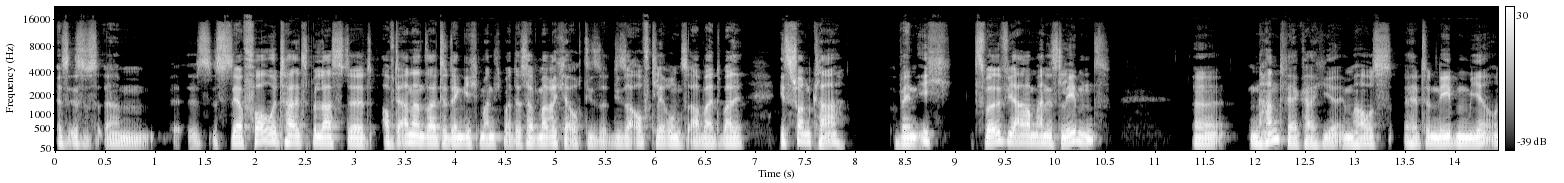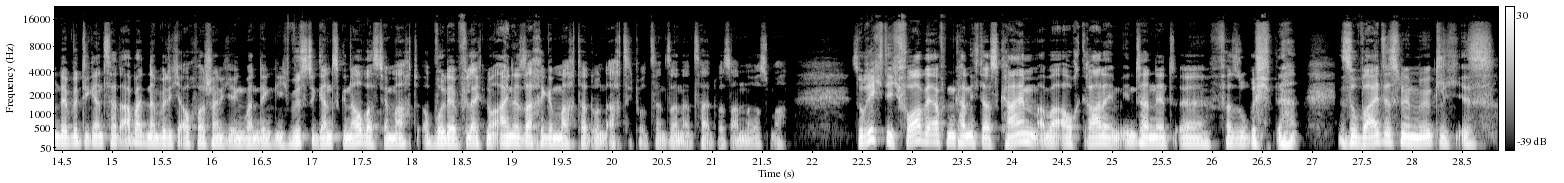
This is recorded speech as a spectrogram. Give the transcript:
es ist, ähm, es ist sehr vorurteilsbelastet. Auf der anderen Seite denke ich manchmal, deshalb mache ich ja auch diese, diese Aufklärungsarbeit, weil ist schon klar, wenn ich zwölf Jahre meines Lebens äh, einen Handwerker hier im Haus hätte neben mir und der wird die ganze Zeit arbeiten, dann würde ich auch wahrscheinlich irgendwann denken, ich wüsste ganz genau, was der macht, obwohl der vielleicht nur eine Sache gemacht hat und 80 Prozent seiner Zeit was anderes macht so richtig vorwerfen kann ich das keinem, aber auch gerade im Internet äh, versuche ich da, soweit es mir möglich ist,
